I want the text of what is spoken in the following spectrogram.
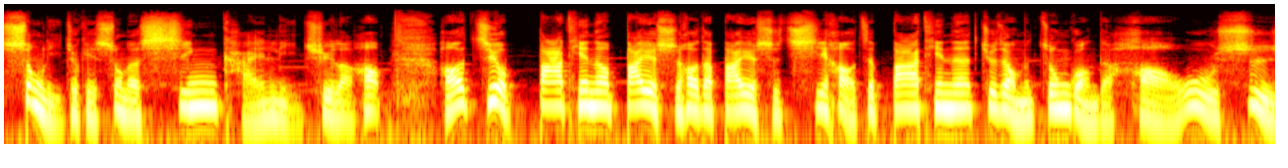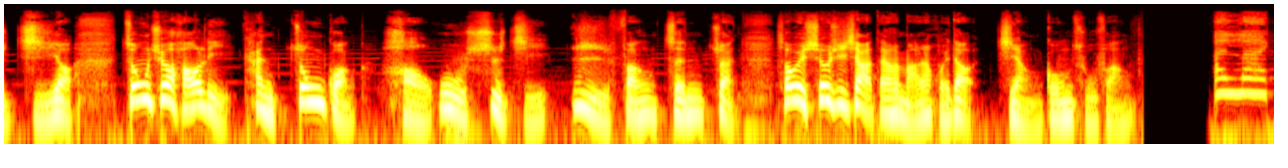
送礼就可以送到心坎里去了。好，好，只有八天呢，八月十号到八月十七号这八天呢，就在我们中广的好物市集哦。中秋好礼，看中广好物市集日方真传。稍微休息一下，待会马上回到蒋公厨房。I like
